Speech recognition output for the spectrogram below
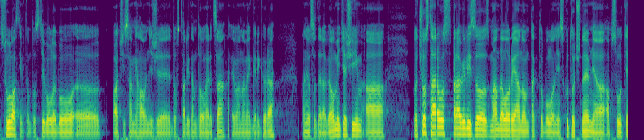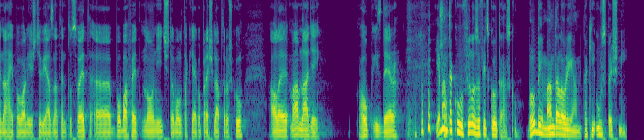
súhlasím v tomto s tebou, lebo uh, páči sa mi hlavne, že dostali tam toho herca, Evana McGregora. Na ňo sa teda veľmi teším a uh, No čo Star Wars spravili so, s Mandalorianom, tak to bolo neskutočné. Mňa absolútne nahypovali ešte viac na tento svet. Uh, Boba Fett, no nič, to bolo taký ako prešľap trošku. Ale mám nádej. Hope is there. Ja čo? mám takú filozofickú otázku. Bol by Mandalorian taký úspešný,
